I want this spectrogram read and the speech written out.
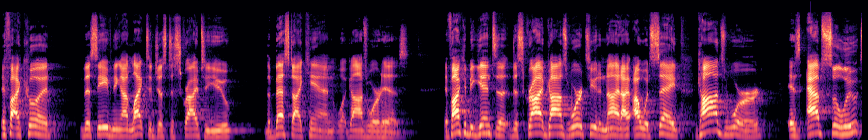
If I could this evening, I'd like to just describe to you the best I can what God's word is. If I could begin to describe God's word to you tonight, I, I would say God's word is absolute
